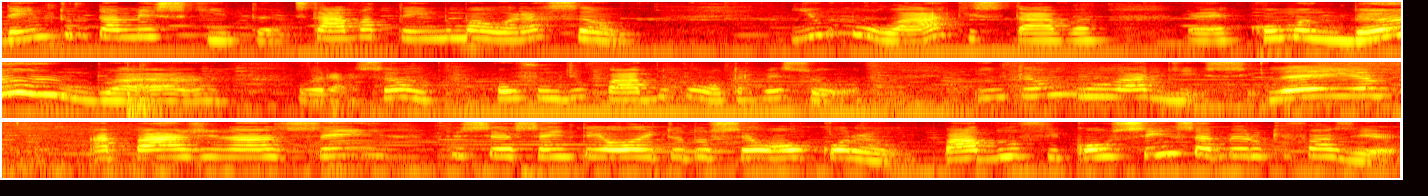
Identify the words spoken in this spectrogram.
dentro da mesquita. Estava tendo uma oração. E o mulá que estava é, comandando a oração confundiu Pablo com outra pessoa. Então Mulá disse: Leia a página 168 do seu Alcorão. Pablo ficou sem saber o que fazer.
